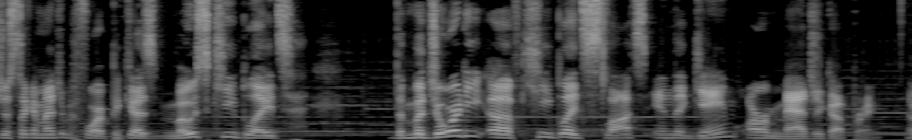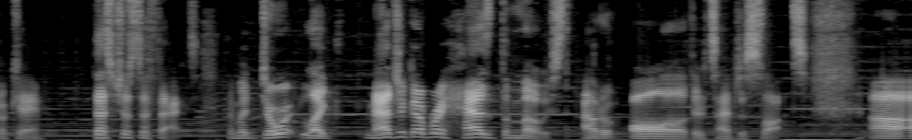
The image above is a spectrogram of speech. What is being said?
just like I mentioned before, because most Keyblades, the majority of Keyblade slots in the game are Magic Upright. Okay, that's just a fact. The majority, like Magic Upright, has the most out of all other types of slots. Uh,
